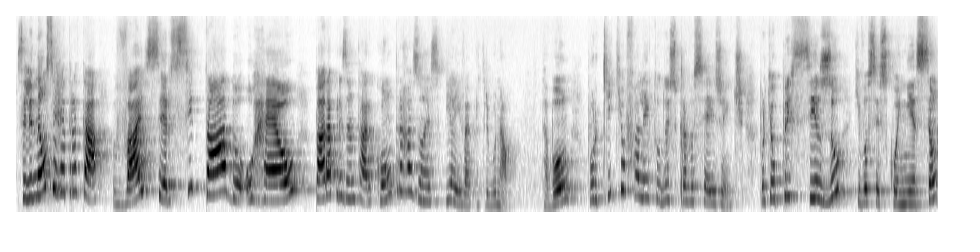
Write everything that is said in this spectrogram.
Se ele não se retratar, vai ser citado o réu para apresentar contra-razões e aí vai para o tribunal tá bom? Por que, que eu falei tudo isso para vocês, gente? Porque eu preciso que vocês conheçam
